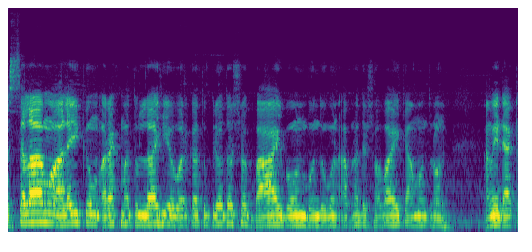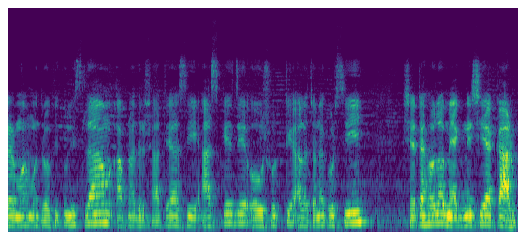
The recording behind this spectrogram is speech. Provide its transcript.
আসসালামু আলাইকুম রহমতুল্লাহি ওবরকাত প্রিয় দর্শক, ভাই, বোন, বন্ধুগণ, আপনাদের সবাইকে আমন্ত্রণ। আমি ডাক্তার মোহাম্মদ রফিকুল ইসলাম, আপনাদের সাথে আছি। আজকে যে ঔষধটি আলোচনা করছি, সেটা হলো ম্যাগনেশিয়া কার্ভ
